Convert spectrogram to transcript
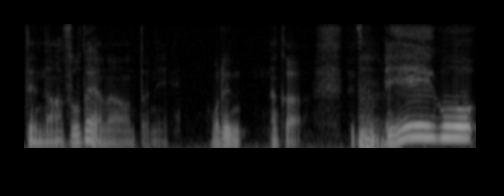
て謎だよな本当に。俺なんか別にうん。英語、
